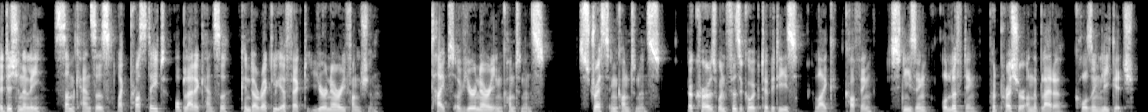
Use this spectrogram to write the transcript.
Additionally, some cancers, like prostate or bladder cancer, can directly affect urinary function. Types of urinary incontinence Stress incontinence occurs when physical activities, like coughing, sneezing, or lifting put pressure on the bladder, causing leakage.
